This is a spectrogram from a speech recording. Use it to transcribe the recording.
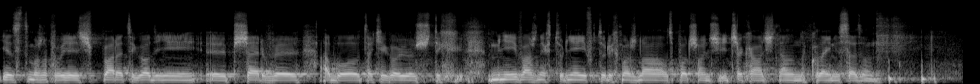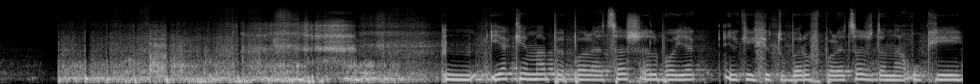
jest można powiedzieć parę tygodni y, przerwy albo takiego już tych mniej ważnych turniejów, w których można odpocząć i czekać na kolejny sezon. Mm, Jakie mapy polecasz albo jak, jakich youtuberów polecasz do nauki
